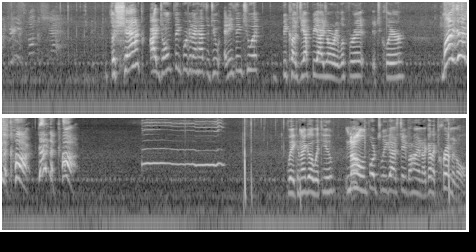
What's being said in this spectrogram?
I'm curious about the shack. The shack, I don't think we're gonna have to do anything to it because the FBI's already looked for it. It's clear. Mike, get in the car! Get in the car! Wait, can I go with you? No, unfortunately, you gotta stay behind. I got a criminal.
